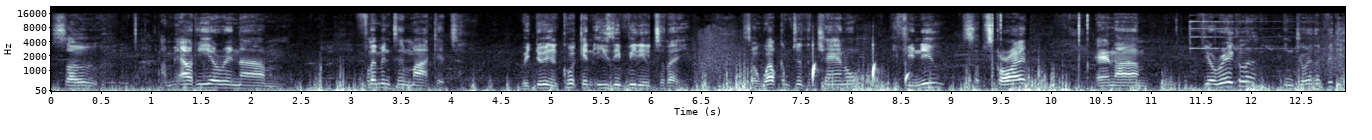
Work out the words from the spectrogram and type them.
So I'm out here in um, Flemington Market. We're doing a quick and easy video today. So welcome to the channel. If you're new, subscribe. And um, if you're regular, enjoy the video.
